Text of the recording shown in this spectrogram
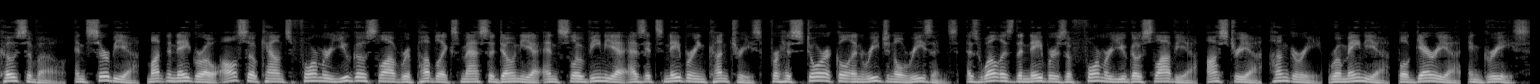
Kosovo, and Serbia. Montenegro also counts former Yugoslav republics Macedonia and Slovenia as its neighboring countries, for historical and regional reasons, as well as the neighbors of former Yugoslavia, Austria, Hungary, Romania, Bulgaria, and Greece.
